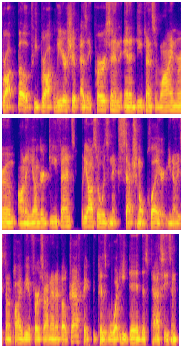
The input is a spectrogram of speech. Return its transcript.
brought both. He brought leadership as a person in a defensive line room on a younger defense, but he also was an exceptional player. You know, he's going to probably be a first round NFL draft pick because of what he did this past season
